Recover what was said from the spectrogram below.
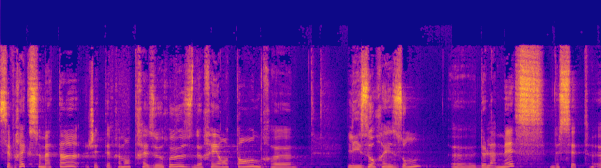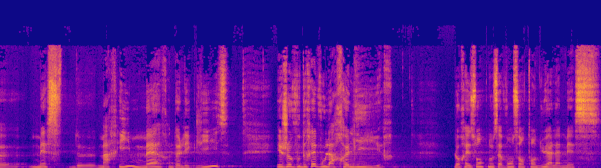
C'est vrai que ce matin, j'étais vraiment très heureuse de réentendre euh, les oraisons euh, de la messe, de cette euh, messe de Marie, mère de l'Église, et je voudrais vous la relire, l'oraison que nous avons entendue à la messe.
